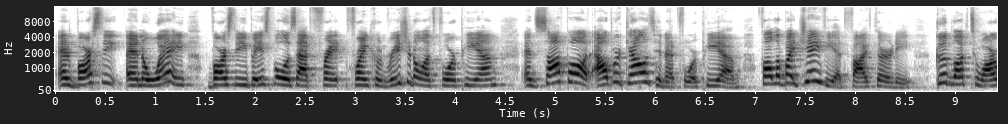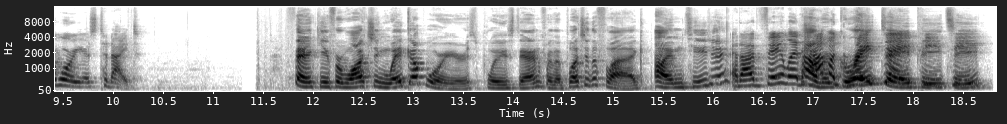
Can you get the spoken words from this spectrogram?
and varsity and away varsity baseball is at Fra Franklin Regional at 4 p.m. and softball at Albert Gallatin at 4 p.m. Followed by JV at 5:30. Good luck to our Warriors tonight. Thank you for watching Wake Up Warriors. Please stand for the pledge of the flag. I'm TJ. And I'm Phelan. Have, Have a, a great, great day, day PT. PT.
